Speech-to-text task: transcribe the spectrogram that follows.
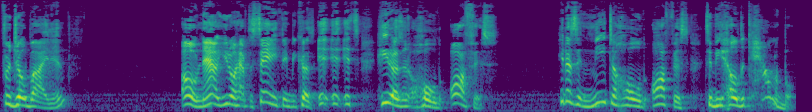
for Joe Biden. Oh, now you don't have to say anything because it, it, it's he doesn't hold office. He doesn't need to hold office to be held accountable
